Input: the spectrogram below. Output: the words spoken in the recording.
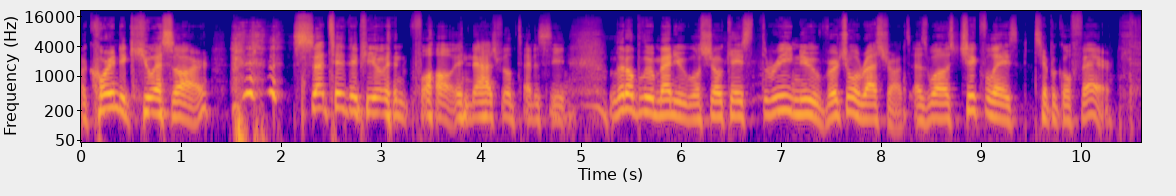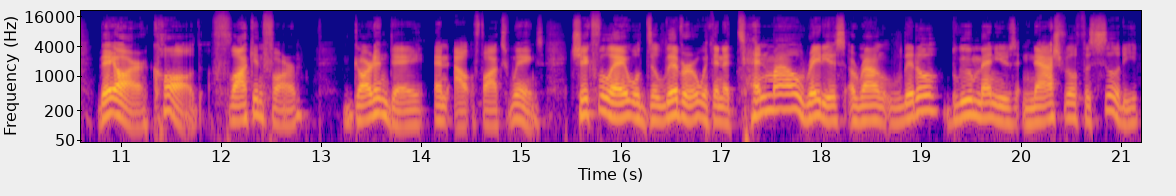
According to QSR, set to debut in fall in Nashville, Tennessee, Little Blue Menu will showcase three new virtual restaurants as well as Chick-fil-A's typical fare. They are called Flock and Farm, Garden Day, and Outfox Wings. Chick fil A will deliver within a 10 mile radius around Little Blue Menu's Nashville facility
